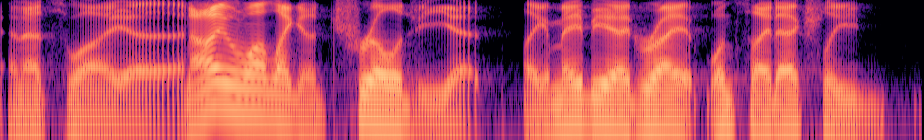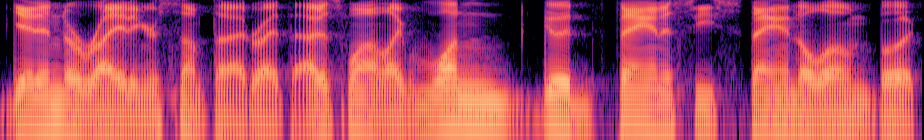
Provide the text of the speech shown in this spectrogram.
and that's why. Uh, and I don't even want like a trilogy yet. Like maybe I'd write once I'd actually get into writing or something. I'd write that. I just want like one good fantasy standalone book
